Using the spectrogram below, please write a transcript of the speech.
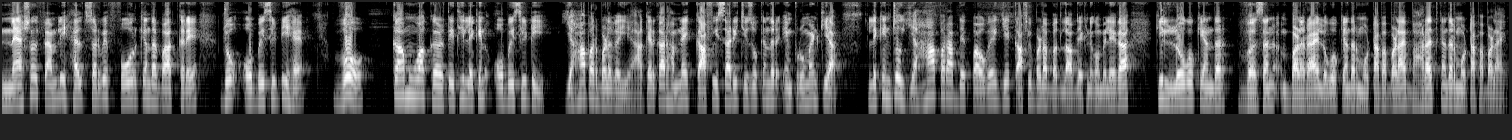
national family health survey four के अंदर बात करें, जो ओबेसिटी है, वो कम हुआ करती थी, लेकिन ओबेसिटी यहाँ पर बढ़ गई है। आखिरकार हमने काफ़ी सारी चीज़ों के अंदर इंप्रूवमेंट किया। लेकिन जो यहाँ पर आप देख पाओगे, ये काफ़ी बड़ा बदलाव देखने को मिलेगा कि लोगों के अंदर वज़न बढ़ रहा है, लोगों के अंदर मोटापा बढ़ा है, भारत के अंदर मोटापा बढ़ा है।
